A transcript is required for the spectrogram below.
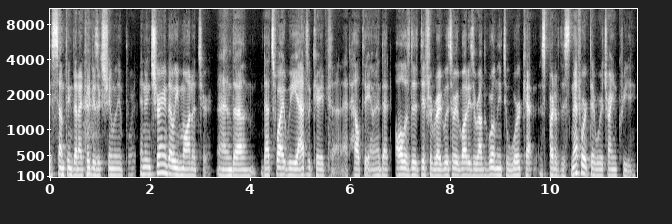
is something that I think is extremely important, and ensuring that we monitor. And um, that's why we advocate uh, at Health AI that all of the different regulatory bodies around the world need to work at as part of this network that we're trying to create.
